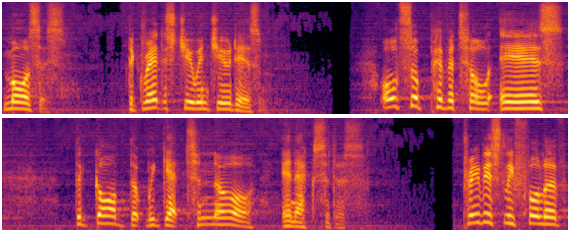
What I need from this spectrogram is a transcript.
Moses, the greatest Jew in Judaism. Also, pivotal is the God that we get to know in Exodus. Previously full of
